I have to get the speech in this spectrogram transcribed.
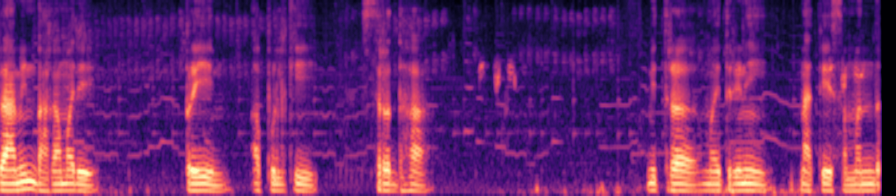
ग्रामीण भागामध्ये प्रेम आपुलकी श्रद्धा मित्र मैत्रिणी नातेसंबंध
